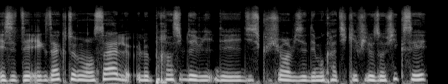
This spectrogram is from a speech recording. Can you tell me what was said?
Et c'était exactement ça. Le, principe des, discussions à visée démocratique et philosophique, c'est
